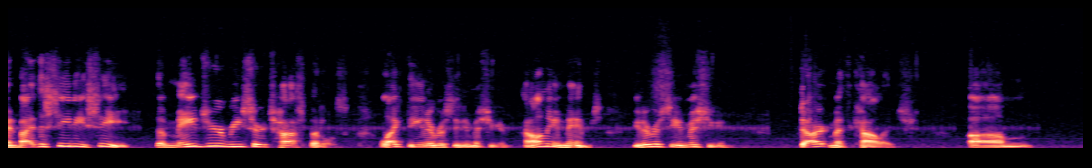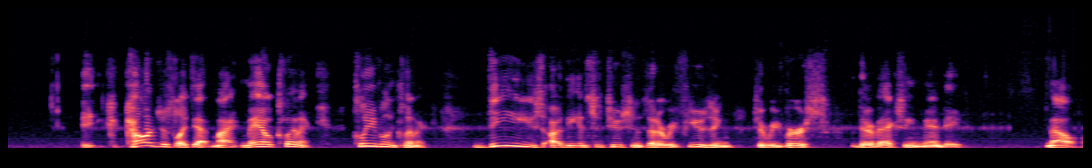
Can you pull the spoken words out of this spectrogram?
and by the CDC, the major research hospitals like the University of Michigan, I'll name names University of Michigan, Dartmouth College, um, colleges like that, my, Mayo Clinic, Cleveland Clinic, these are the institutions that are refusing to reverse their vaccine mandate. Now,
